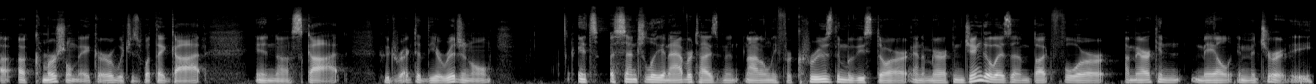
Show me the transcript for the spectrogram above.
a, a commercial maker, which is what they got in uh, Scott, who directed the original. It's essentially an advertisement not only for Cruise, the movie star, and American jingoism, but for American male immaturity,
